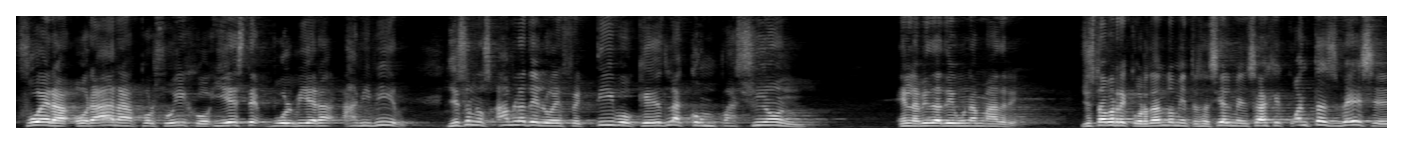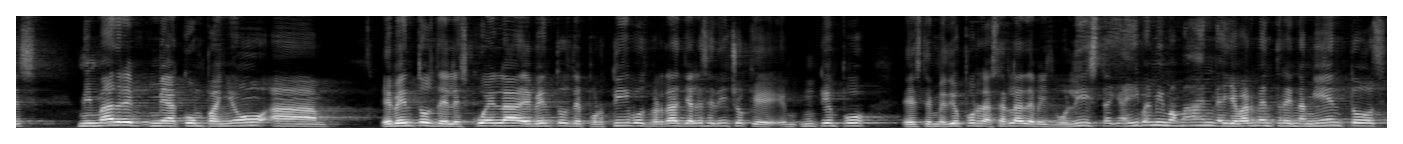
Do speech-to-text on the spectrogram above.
fuera, orara por su hijo y éste volviera a vivir. Y eso nos habla de lo efectivo que es la compasión en la vida de una madre. Yo estaba recordando mientras hacía el mensaje cuántas veces mi madre me acompañó a eventos de la escuela, eventos deportivos, ¿verdad? Ya les he dicho que un tiempo este, me dio por hacerla de beisbolista y ahí va mi mamá a llevarme a entrenamientos.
